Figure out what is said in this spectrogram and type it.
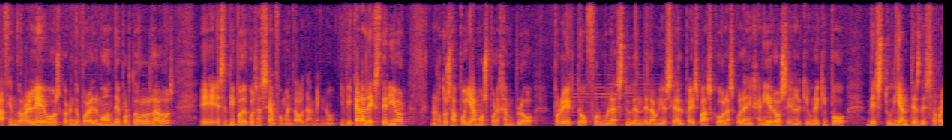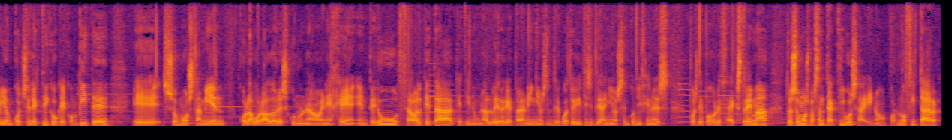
haciendo relevos, corriendo por el monte, por todos los lados, tipo de cosas se han fomentado también. ¿no? Y de cara al exterior, nosotros apoyamos, por ejemplo, proyecto Fórmula Student de la Universidad del País Vasco, la Escuela de Ingenieros, en el que un equipo de estudiantes desarrolla un coche eléctrico que compite. Eh, somos también colaboradores con una ONG en Perú, Zabalqueta, que tiene un albergue para niños de entre 4 y 17 años en condiciones pues, de pobreza extrema. Entonces somos bastante activos ahí, ¿no? por no citar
